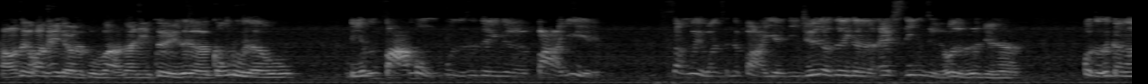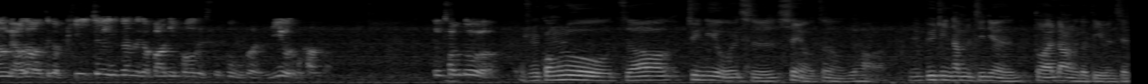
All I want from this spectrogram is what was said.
好，这个换黑球的部分啊，那你对于这个公路的连霸梦，或者是这个霸业尚未完成的霸业，你觉得这个 X 因子，或者是觉得，或者是刚刚聊到这个 PJ 跟这个 Body Policy 的部分，你有什么看法？就差不多了。我觉得公路只要尽力维持现有阵容就好了，因为毕竟他们今年都还让了个敌人先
